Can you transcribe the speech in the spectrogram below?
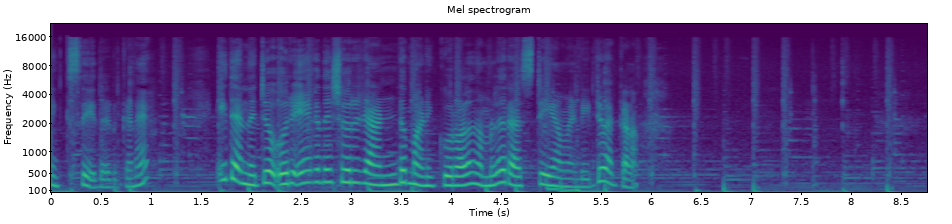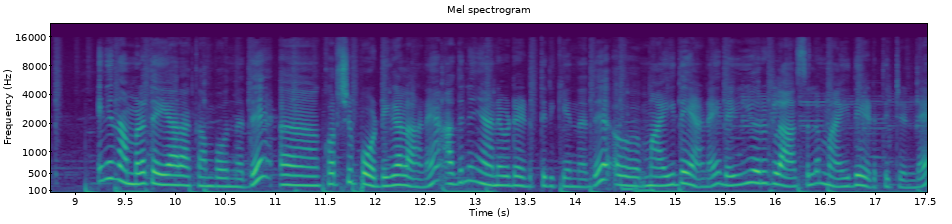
മിക്സ് ചെയ്തെടുക്കണേ. ഇതെന്നിട്ട് ഒരു ഏകദേശം ഒരു രണ്ട് മണിക്കൂറോളം നമ്മൾ റെസ്റ്റ് ചെയ്യാൻ വേണ്ടിയിട്ട് വെക്കണം. ഇനി നമ്മൾ തയ്യാറാക്കാൻ പോകുന്നത് കുറച്ച് പൊടികളാണ്. അതിന് ഞാനിവിടെ എടുത്തിരിക്കുന്നത് മൈദയാണ്. ഇത് ഈ ഒരു ഗ്ലാസ്സിൽ മൈദ എടുത്തിട്ടുണ്ട്.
